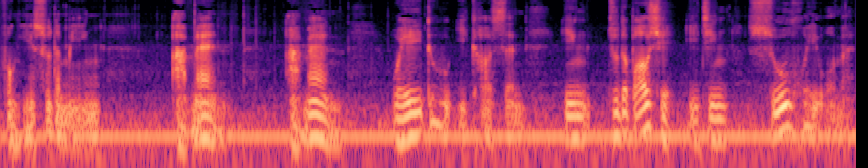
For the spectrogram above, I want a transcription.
奉耶稣的名，阿门，阿门。唯独依靠神，因主的宝血已经赎回我们。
